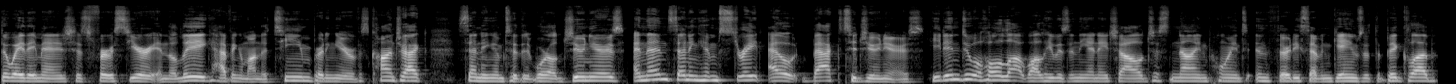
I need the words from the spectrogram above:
the way they managed his first year in the league, having him on the team, burning year of his contract, sending him to the World Juniors, and then sending him straight out back to juniors. He didn't do a whole lot while he was in the NHL, just 9 points in 37 games with the big club,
